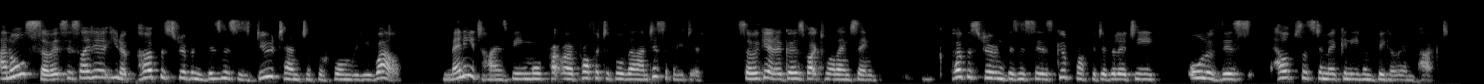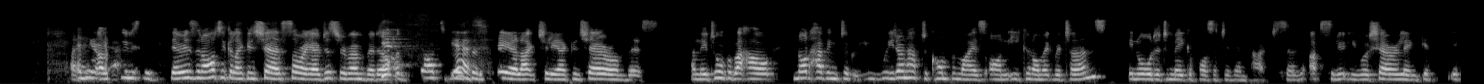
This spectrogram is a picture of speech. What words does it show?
and also, it's this idea, you know, purpose-driven businesses do tend to perform really well, many times being more pro- uh, profitable than anticipated. So again, it goes back to what I'm saying: purpose-driven businesses, good profitability, all of this helps us to make an even bigger impact. I think I was say, there is an article I can share. Sorry, I've just remembered. Yes. An article yes. from actually I can share on this. And they talk about how not having to, we don't have to compromise on economic returns in order to make a positive impact. So absolutely, we'll share a link if, if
